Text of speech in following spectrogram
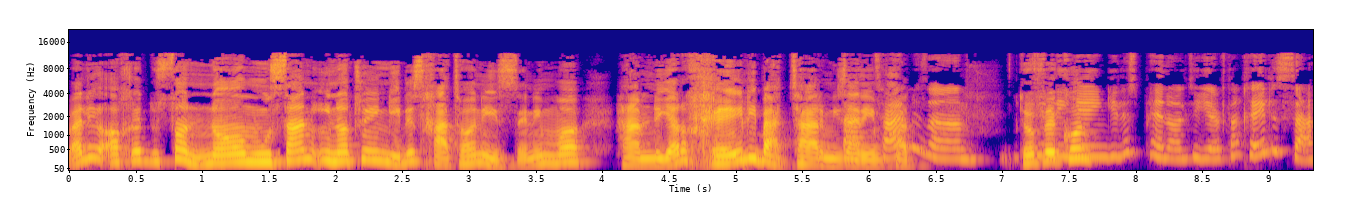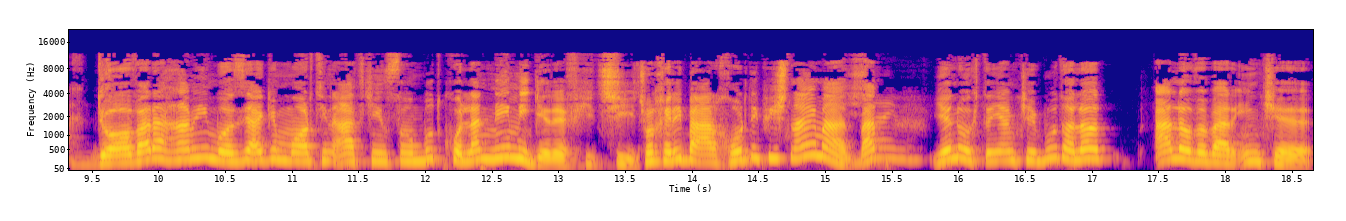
ولی آخه دوستان ناموسا اینا تو انگلیس خطا نیست. یعنی ما همدیگه رو خیلی بدتر می‌زنیم. بدتر خط... می‌زنن. تو فکر کن انگلیس پنالتی گرفتن خیلی سخت. داور همین بازی اگه مارتین اتکینسون بود کلا نمی‌گرفت هیچی. چون خیلی برخوردی پیش نیومد. پیش بعد. یه نکته هم که بود حالا علاوه بر این که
